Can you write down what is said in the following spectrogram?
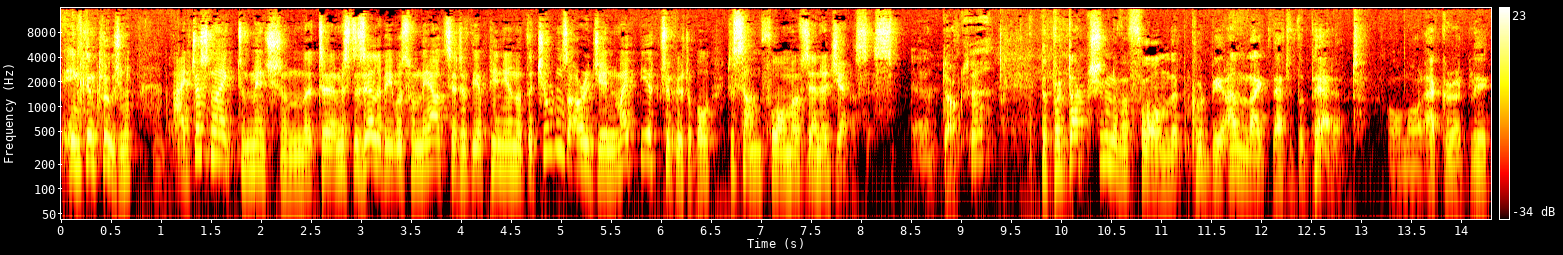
In conclusion, I'd just like to mention that uh, Mr. Zellaby was from the outset of the opinion that the children's origin might be attributable to some form of xenogenesis. Doctor? The production of a form that could be unlike that of the parent, or more accurately,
